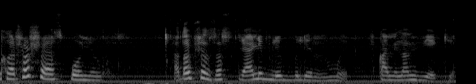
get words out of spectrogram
Хорошо, что я вспомнил. А то сейчас застряли, блин, блин, мы в каменном веке.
